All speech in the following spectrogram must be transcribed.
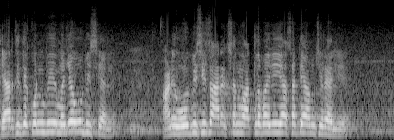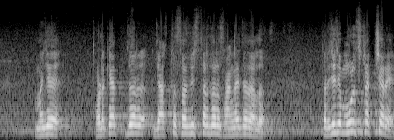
त्या अर्थी ते कुणबी म्हणजे ओबीसी आले. आणि ओबीसीचं आरक्षण वाचलं पाहिजे यासाठी आमची रॅली आहे. म्हणजे थोडक्यात जर जास्त सविस्तर जर सांगायचं झालं तर जे जे मूळ स्ट्रक्चर आहे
